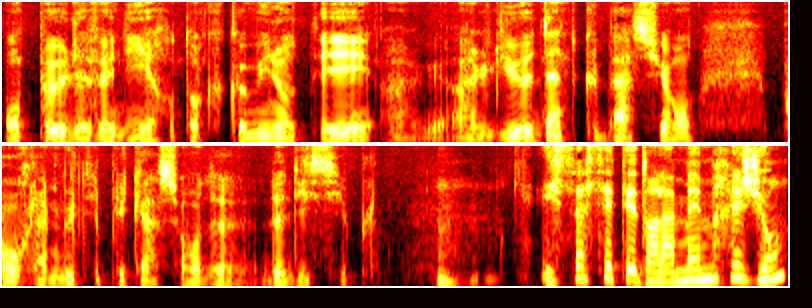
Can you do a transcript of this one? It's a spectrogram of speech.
on peut devenir en tant que communauté un, un lieu d'incubation pour la multiplication de, de disciples? Et ça, c'était dans la même région?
